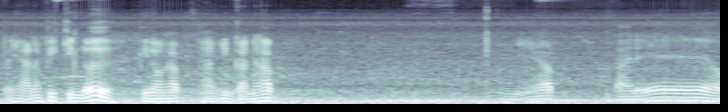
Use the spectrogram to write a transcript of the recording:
ไปหาน้ำพริกกินเด้อพี่น้องครับหากินกันนะครับนี่ครับได้แล้ว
